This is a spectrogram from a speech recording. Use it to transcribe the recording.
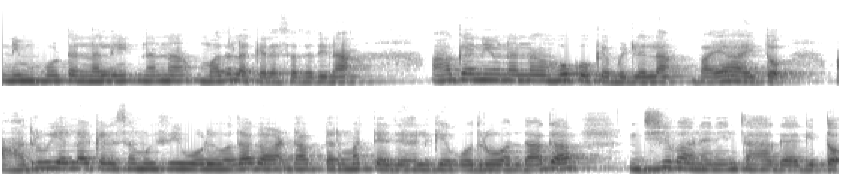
ನಿಮ್ಮ ಹೋಟೆಲ್ನಲ್ಲಿ ನನ್ನ ಮೊದಲ ಕೆಲಸದ ದಿನ. ಆಗ ನೀವು ನನ್ನ ಹೋಗೋಕೆ ಬಿಡಲಿಲ್ಲ. ಭಯ ಆಯಿತು. ಆದರೂ ಎಲ್ಲ ಕೆಲಸ ಮುಗಿಸಿ ಓಡಿ ಹೋದಾಗ ಡಾಕ್ಟರ್ ಮತ್ತೆ ದೆಹಲಿಗೆ ಹೋದರು ಅಂದಾಗ ಜೀವನೇ ನಿಂತ ಹಾಗೆ ಆಗಿತ್ತು.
